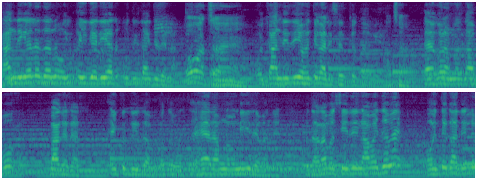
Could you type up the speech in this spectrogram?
কান্দি গেলে যেন ওই গাড়ি আর ওদিকে যাইতে দেয় না। ও আচ্ছা হ্যাঁ। ওই কান্দি দিয়ে গাড়ি সেট করতে হবে। আচ্ছা। তাই আমরা যাব বাগেরহাট। এই তো দিয়ে যাব কথা বলতে। হ্যাঁ আমরা নিয়ে যাবেন দাঁড়া বসে দিয়ে নামাই যাবে গাড়ি নিলে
